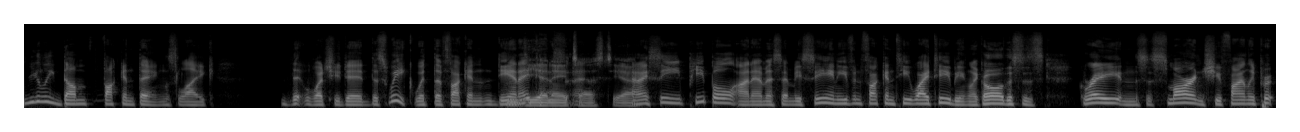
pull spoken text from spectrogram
really dumb fucking things like th- what she did this week with the fucking DNA, DNA test. Test. Yeah. and I see people on MSNBC and even fucking TYT being like, "Oh, this is great and this is smart," and she finally proved.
